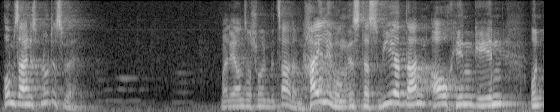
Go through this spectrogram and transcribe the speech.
um seines Blutes willen, weil er unsere Schulden bezahlt hat. Und Heiligung ist, dass wir dann auch hingehen und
